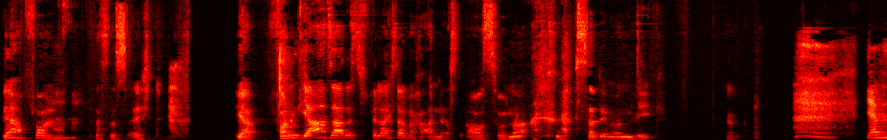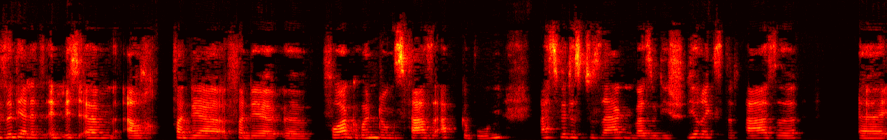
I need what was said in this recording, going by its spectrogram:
Ja, voll. Ja. Das ist echt. Ja, vor einem Jahr sah das vielleicht auch noch anders aus, so, ne? Es hat immer einen Weg. Ja. Ja, wir sind ja letztendlich ähm, auch von der, von der äh, Vorgründungsphase abgebogen. Was würdest du sagen, war so die schwierigste Phase äh,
